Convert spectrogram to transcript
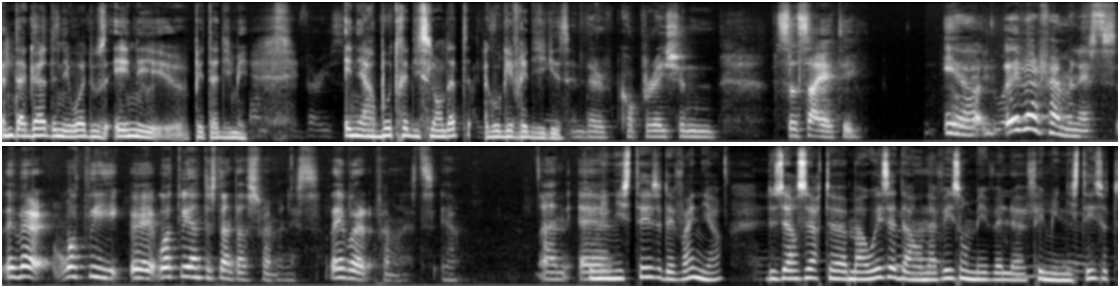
Un dagad ne oa douz ene euh, peta di me. Ene ar islandat gevredigez. in their corporation society. Yeah, they were feminists. They were what we uh, what we understand as feminists. They were feminists, yeah. And uh, Feministezet e vaina, deus ur zert uh, ma oezet a an avezon mevel feministezet.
